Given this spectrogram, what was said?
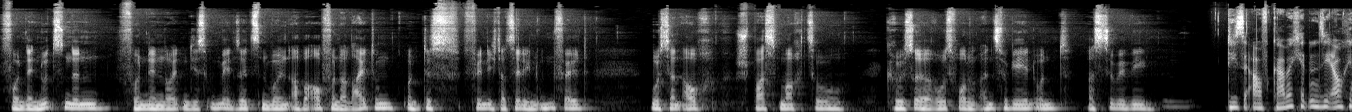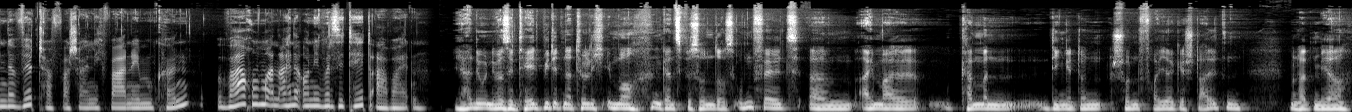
von den Nutzenden, von den Leuten, die es umsetzen wollen, aber auch von der Leitung. Und das finde ich tatsächlich ein Umfeld, wo es dann auch Spaß macht, so größere Herausforderungen anzugehen und was zu bewegen. Diese Aufgabe hätten Sie auch in der Wirtschaft wahrscheinlich wahrnehmen können. Warum an einer Universität arbeiten? Ja, eine Universität bietet natürlich immer ein ganz besonderes Umfeld. Ähm, einmal kann man Dinge dann schon freier gestalten. Man hat mehr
